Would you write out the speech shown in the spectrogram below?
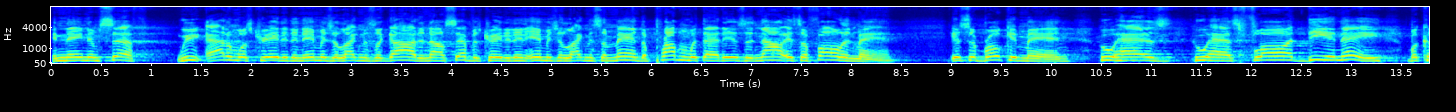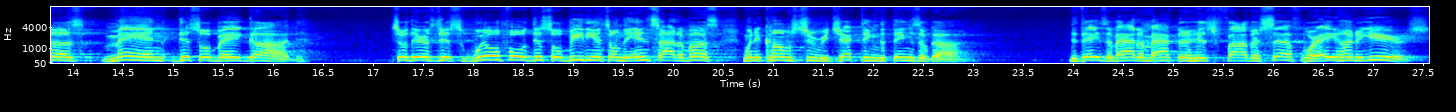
He named him Seth. We, Adam was created in the image and likeness of God, and now Seth is created in the image and likeness of man. The problem with that is that now it's a fallen man. It's a broken man who has, who has flawed DNA because man disobeyed God. So there's this willful disobedience on the inside of us when it comes to rejecting the things of God. The days of Adam after his father Seth were 800 years.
